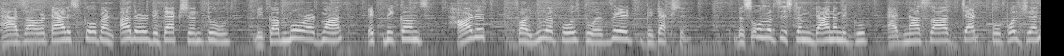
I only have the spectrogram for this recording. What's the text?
As our telescope and other detection tools become more advanced, it becomes harder for UFOs to evade detection. The Solar System Dynamic Group at NASA's Jet Propulsion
